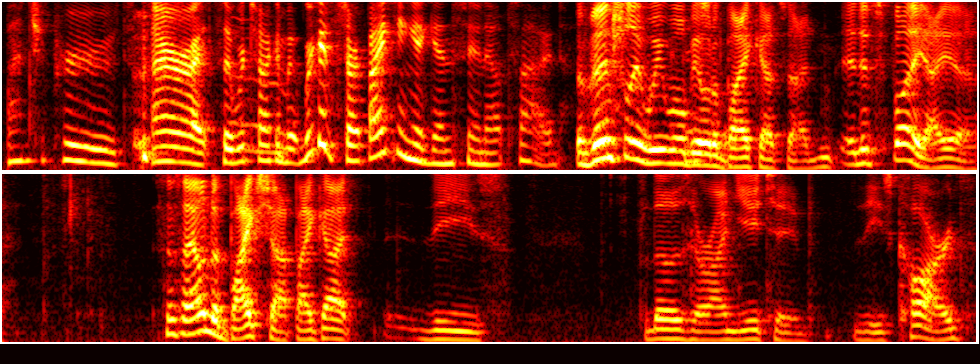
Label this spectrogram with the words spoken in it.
Bunch of prudes. All right, so we're talking about we're gonna start biking again soon outside. Eventually, we will be able to bike outside. And it's funny. I uh, since I owned a bike shop, I got these. For those that are on YouTube, these cards.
